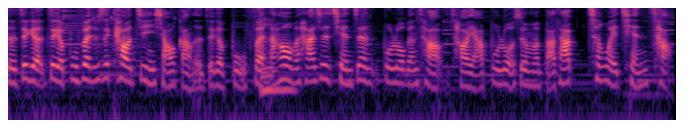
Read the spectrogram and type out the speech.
的这个这个部分，就是靠近小港的这个部分。嗯、然后我们它是前镇部落跟草草牙部落，所以我们把它。称为浅草。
